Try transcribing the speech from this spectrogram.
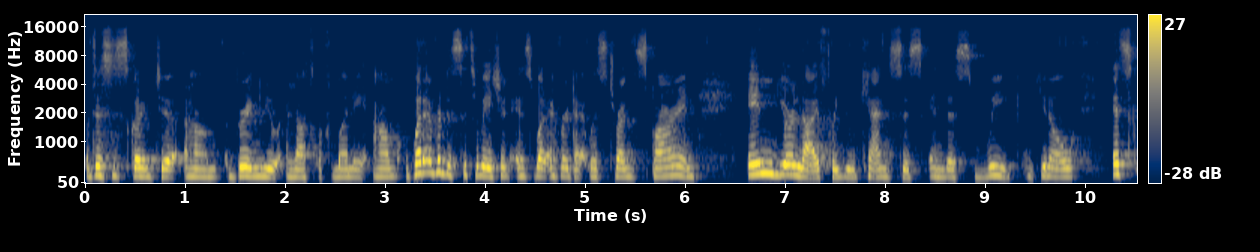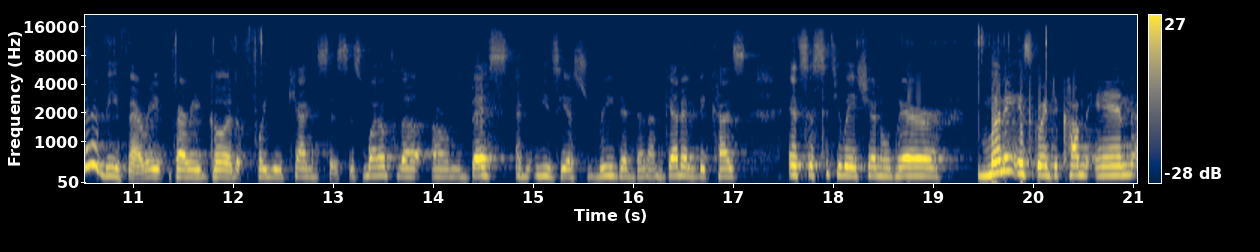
this is going to um, bring you a lot of money. Um, whatever the situation is, whatever that was transpiring in your life for you cancers in this week. You know it's going to be very very good for you cancers it's one of the um, best and easiest reading that i'm getting because it's a situation where money is going to come in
